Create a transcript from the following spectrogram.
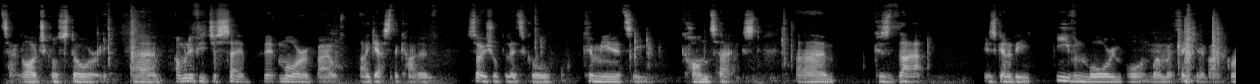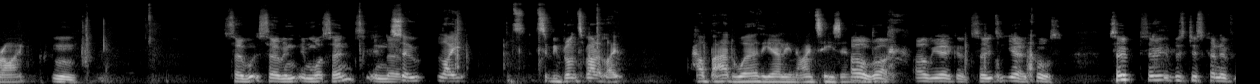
technological story. Um, I wonder if you just say a bit more about I guess the kind of social political community context because um, that is going to be even more important when we're thinking about grime. Mm. So, so in, in what sense? In the... so, like, to be blunt about it, like, how bad were the early '90s? In oh, London? right. Oh, yeah, good. So, yeah, of course. So, so it was just kind of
